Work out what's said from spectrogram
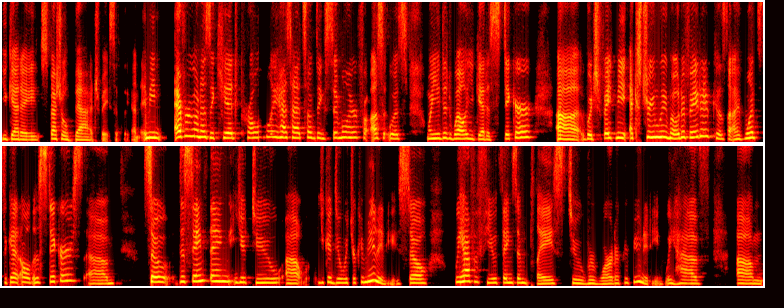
you get a special badge, basically. And I mean, everyone as a kid probably has had something similar. For us, it was when you did well, you get a sticker, uh, which made me extremely motivated because I wanted to get all the stickers. Um, so the same thing you do, uh, you could do with your community. So we have a few things in place to reward our community. We have um,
